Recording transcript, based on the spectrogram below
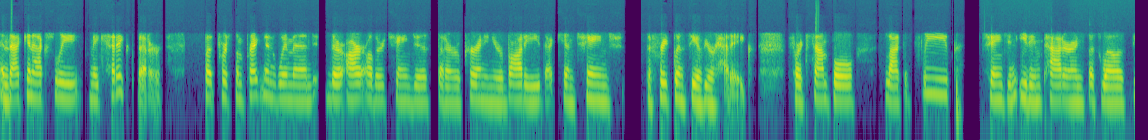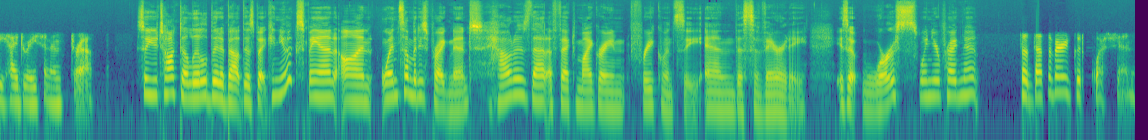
And that can actually make headaches better. But for some pregnant women, there are other changes that are occurring in your body that can change the frequency of your headaches. For example, lack of sleep, change in eating patterns, as well as dehydration and stress. So, you talked a little bit about this, but can you expand on when somebody's pregnant, how does that affect migraine frequency and the severity? Is it worse when you're pregnant? So that's a very good question.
